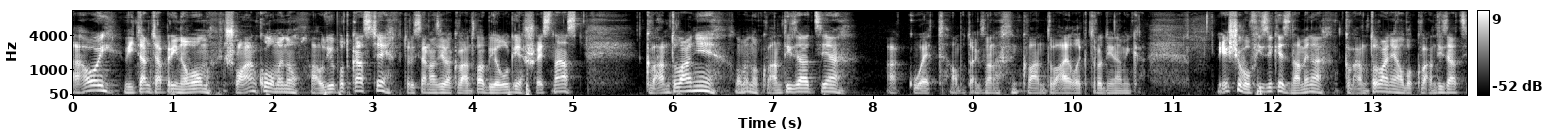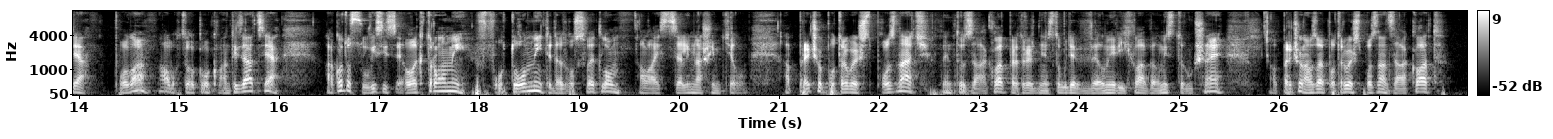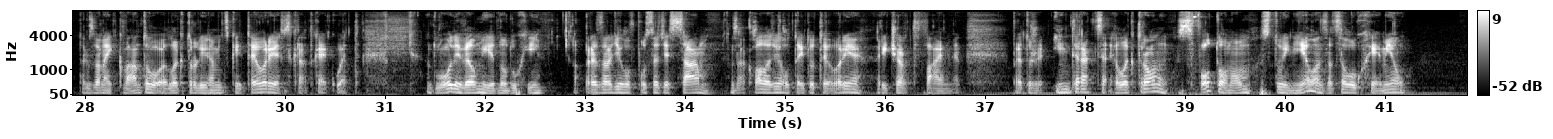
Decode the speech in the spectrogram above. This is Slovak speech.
Ahoj, vítam ťa pri novom článku lomeno audiopodcaste, ktorý sa nazýva Kvantová biológia 16. Kvantovanie, lomeno kvantizácia a QET, alebo tzv. kvantová elektrodynamika. Vieš, čo vo fyzike znamená kvantovanie alebo kvantizácia pola, alebo celkovo kvantizácia? Ako to súvisí s elektrónmi, fotónmi, teda so svetlom, ale aj s celým našim telom. A prečo potrebuješ spoznať tento základ, pretože dnes to bude veľmi rýchle a veľmi stručné. A prečo naozaj potrebuješ spoznať základ tzv. kvantovo-elektrodynamickej teórie, skrátka je QET. Dôvod je veľmi jednoduchý a prezradil v podstate sám zakladateľ tejto teórie Richard Feynman. Pretože interakcia elektrónu s fotónom stojí nielen za celou chémiou,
